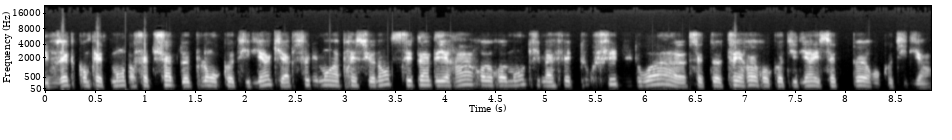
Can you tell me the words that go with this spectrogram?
et vous êtes complètement dans cette chape de plomb au quotidien qui est absolument impressionnante. C'est un des rares romans qui m'a fait toucher du doigt cette terreur au quotidien et cette peur au quotidien.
